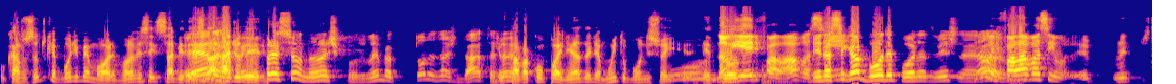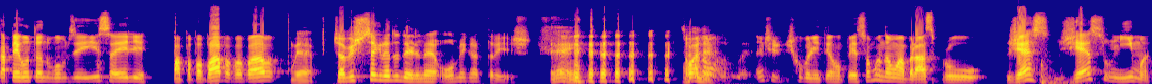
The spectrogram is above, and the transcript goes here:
O Carlos Santos, que é bom de memória. Bora ver se ele sabe dessa Era, da rádio dele. Impressionante, pô. Lembra todas as datas, Eu né? tava acompanhando, ele é muito bom nisso aí. Entrou- Não, e ele falava assim. Ainda se gabou depois, né? né? Não, ele falava assim. Está perguntando, vamos dizer isso, aí ele. Pá, pá, pá, pá, pá, pá, pá. É, Já viste o segredo dele, né? Ômega 3. é, hein? Olha, mandar antes, desculpa lhe interromper, só mandar um abraço pro Gerson, Gerson Lima.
